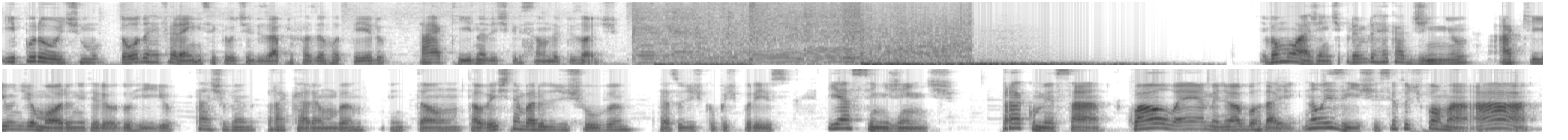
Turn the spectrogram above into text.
E por último, toda referência que eu utilizar para fazer o roteiro tá aqui na descrição do episódio. E vamos lá, gente. Primeiro recadinho. Aqui onde eu moro, no interior do Rio, tá chovendo pra caramba. Então, talvez tenha barulho de chuva. Peço desculpas por isso. E assim, gente. Para começar, qual é a melhor abordagem? Não existe. Sinto te informar. Ah,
